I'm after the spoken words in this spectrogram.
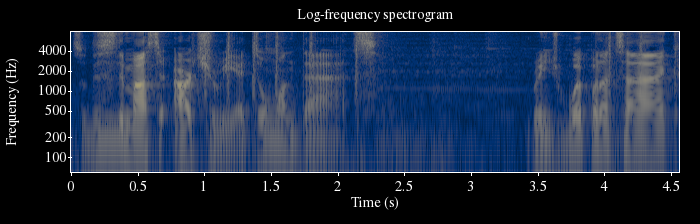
So, this is the Master Archery. I don't want that. Range weapon attack.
